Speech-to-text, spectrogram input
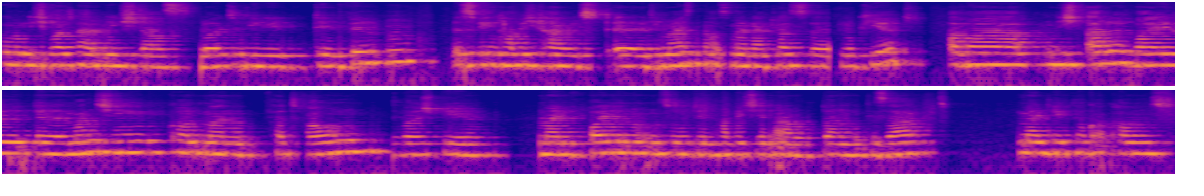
und ich wollte halt nicht, dass Leute die den finden. Deswegen habe ich halt äh, die meisten aus meiner Klasse blockiert. Aber nicht alle, weil äh, manchen konnte man vertrauen. Zum Beispiel meine Freundin und so, den habe ich dann auch dann gesagt, mein TikTok-Account.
